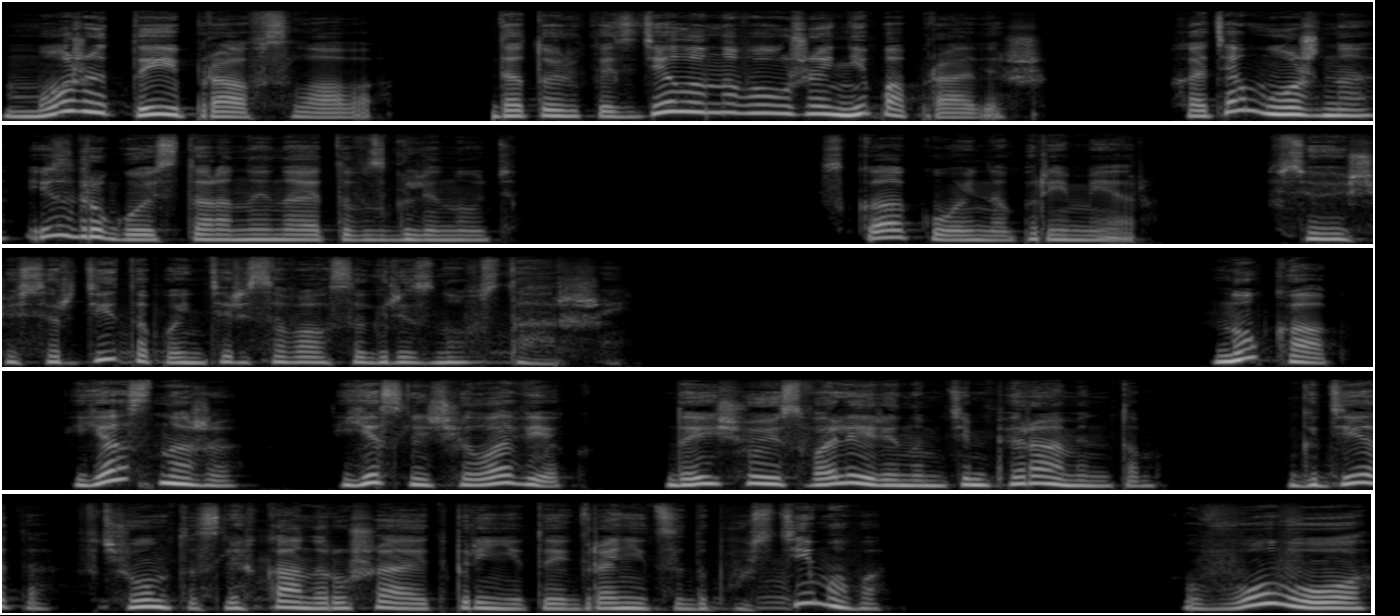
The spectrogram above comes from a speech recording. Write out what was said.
«Может, ты и прав, Слава. Да только сделанного уже не поправишь. Хотя можно и с другой стороны на это взглянуть». «С какой, например?» Все еще сердито поинтересовался Грязнов-старший. Ну как, ясно же, если человек, да еще и с Валериным темпераментом, где-то в чем то слегка нарушает принятые границы допустимого... «Во-во,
